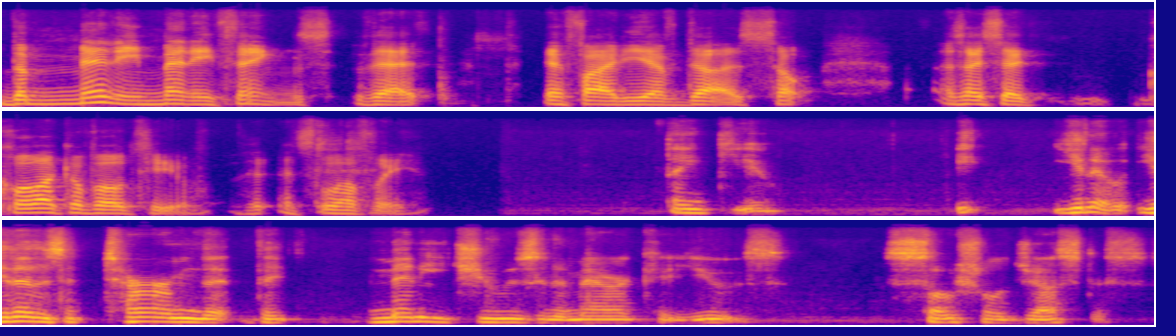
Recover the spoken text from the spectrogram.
the many, many things that FIDF does. So, as I said, kol hakavod to you. It's lovely. Thank you. You know, you know, there's a term that, that many Jews in America use social justice.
